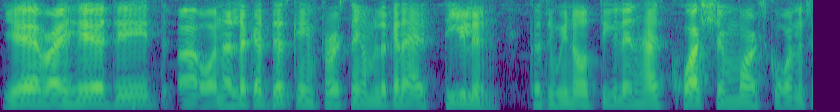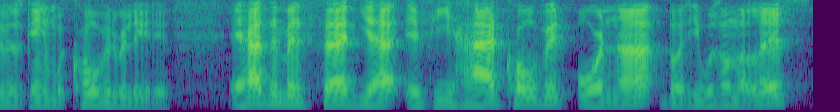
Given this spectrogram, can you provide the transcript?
Yeah, right here, dude. Uh, when I look at this game, first thing I'm looking at is Thielen, because we know Thielen has question marks going into this game with COVID related. It hasn't been said yet if he had COVID or not, but he was on the list,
